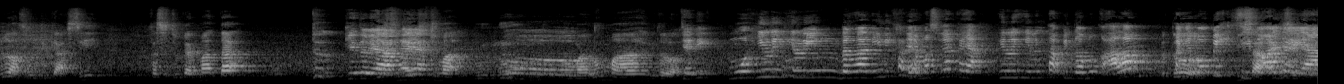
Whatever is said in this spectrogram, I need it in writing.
lu langsung dikasih kesejukan mata. Tuh, gitu ya kayak cuma gunung, rumah-rumah gitu loh. jadi mau healing-healing dengan ini kayak maksudnya kayak healing-healing tapi nggak mau ke alam Betul. pengen kopi Bisa, situ aja bisa. ya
